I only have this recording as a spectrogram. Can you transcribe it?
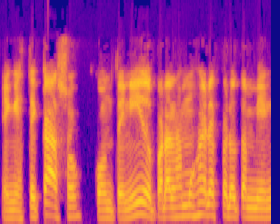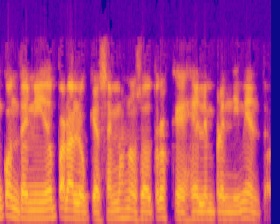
en este caso, contenido para las mujeres, pero también contenido para lo que hacemos nosotros, que es el emprendimiento.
